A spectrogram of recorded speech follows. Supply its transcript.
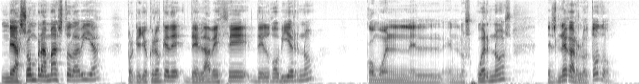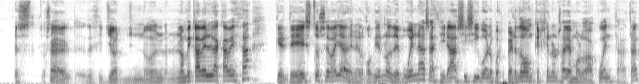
me asombra más todavía Porque yo creo que del ABC del gobierno, como en, los cuernos, es negarlo todo. o sea, es decir, yo no, no, me cabe en la cabeza que de esto se vaya en el gobierno de buenas a decir, ah, sí, sí, bueno, pues perdón, que es que no nos habíamos dado cuenta, tal.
